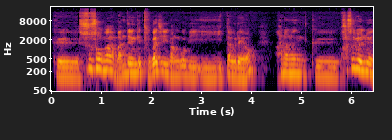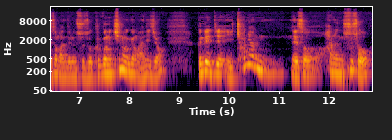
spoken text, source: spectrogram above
그 수소가 만드는 게 두 가지 방법이 이- 있다 그래요. 하나는 그 화석 연료에서 만드는 수소, 그거는 친환경 아니죠. 근데 이제 이 천연에서 하는 수소,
